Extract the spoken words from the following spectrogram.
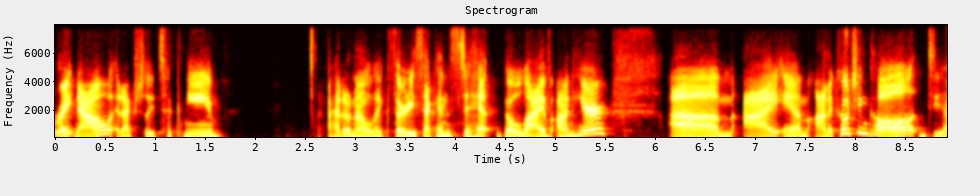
right now. It actually took me, I don't know, like 30 seconds to hit go live on here. Um, I am on a coaching call d-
